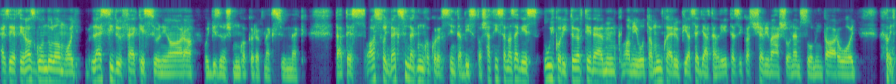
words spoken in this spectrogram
ezért én azt gondolom, hogy lesz idő felkészülni arra, hogy bizonyos munkakörök megszűnnek. Tehát ez, az, hogy megszűnnek munkakörök, szinte biztos. Hát hiszen az egész újkori történelmünk, amióta a munkaerőpiac egyáltalán létezik, az semmi másról nem szól, mint arról, hogy, hogy,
